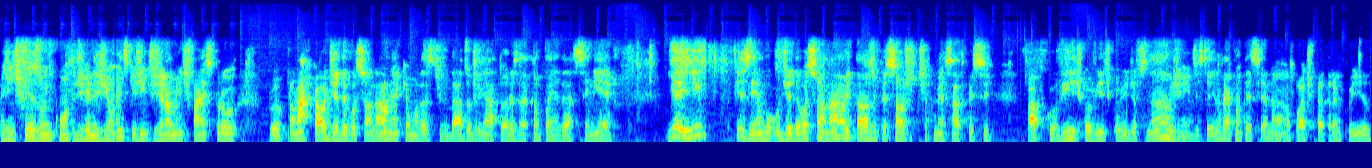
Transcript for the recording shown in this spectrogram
A gente fez um encontro de religiões que a gente geralmente faz para marcar o dia devocional, né? Que é uma das atividades obrigatórias da campanha da CNE. E aí fizemos o dia devocional e tal, e o pessoal já tinha começado com esse papo Covid, Covid, Covid. Eu falei, não, gente, isso aí não vai acontecer, não, pode ficar tranquilo.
